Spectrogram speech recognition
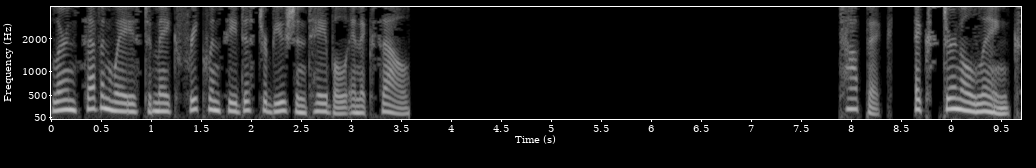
Learn 7 ways to make frequency distribution table in Excel Topic. External links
